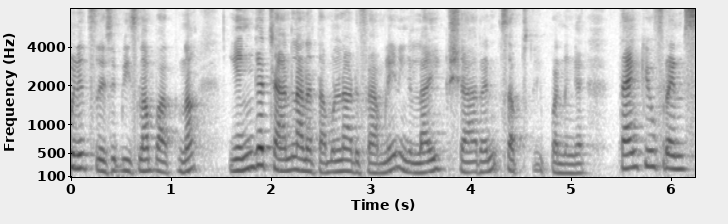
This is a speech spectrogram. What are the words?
மினிட்ஸ் ரெசிபீஸ்லாம் பார்க்கணுன்னா எங்கள் சேனலான தமிழ்நாடு ஃபேமிலி நீங்கள் லைக் ஷேர் அண்ட் சப்ஸ்கிரைப் பண்ணுங்கள் தேங்க்யூ ஃப்ரெண்ட்ஸ்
